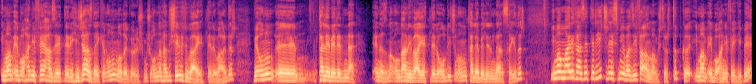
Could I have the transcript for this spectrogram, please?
İmam Ebu Hanife Hazretleri Hicaz'dayken onunla da görüşmüş. Ondan hadis-i şerif rivayetleri vardır. Ve onun e, talebelerinden en azından ondan rivayetleri olduğu için onun talebelerinden sayılır. İmam Malik Hazretleri hiç resmi vazife almamıştır. Tıpkı İmam Ebu Hanife gibi.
